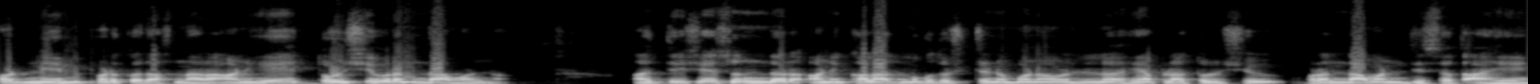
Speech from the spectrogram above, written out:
फड नेहमी फडकत असणारा आणि हे तुळशी वृंदावन. अतिशय सुंदर आणि कलात्मक दृष्टीने बनवलेलं हे आपला तुळशी वृंदावन दिसत आहे.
